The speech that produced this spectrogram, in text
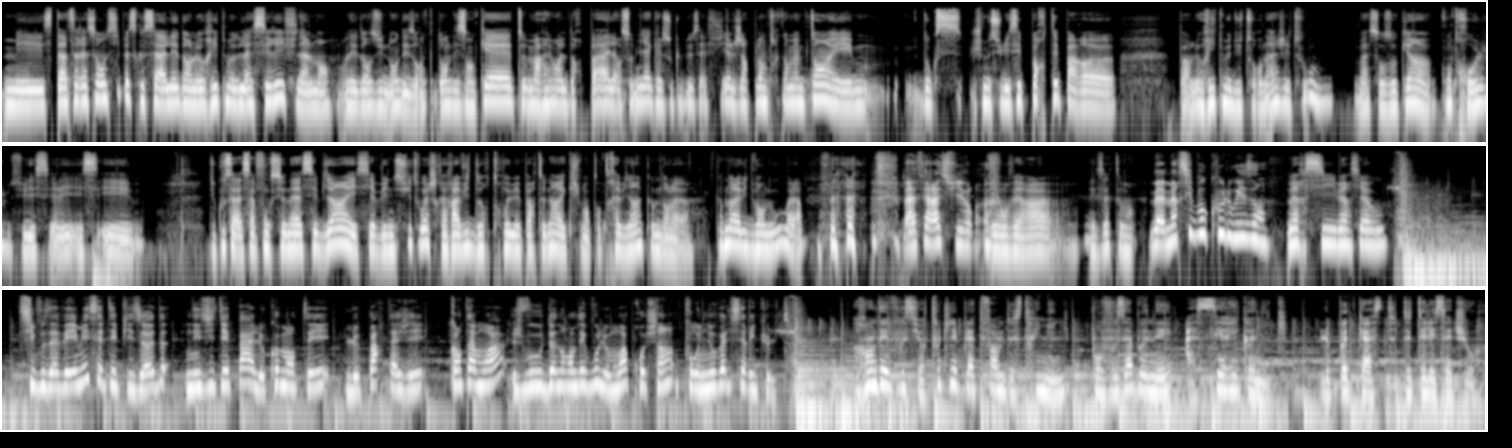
Mais c'était intéressant aussi parce que ça allait dans le rythme de la série finalement. On est dans, une, dans, des, dans des enquêtes, Marion elle dort pas, elle est insomniaque, elle s'occupe de sa fille, elle gère plein de trucs en même temps. Et donc je me suis laissée porter par, par le rythme du tournage et tout, bah, sans aucun contrôle. Je me suis laissée aller. Et, c'est- et du coup, ça, ça fonctionnait assez bien. Et s'il y avait une suite, ouais, je serais ravie de retrouver mes partenaires avec qui je m'entends très bien, comme dans la, comme dans la vie devant nous. Voilà. bah, affaire à suivre. Et on verra euh, exactement. Bah, merci beaucoup, Louise. Merci, merci à vous. Si vous avez aimé cet épisode, n'hésitez pas à le commenter, le partager. Quant à moi, je vous donne rendez-vous le mois prochain pour une nouvelle série culte. Rendez-vous sur toutes les plateformes de streaming pour vous abonner à Série Conique, le podcast de Télé 7 jours.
